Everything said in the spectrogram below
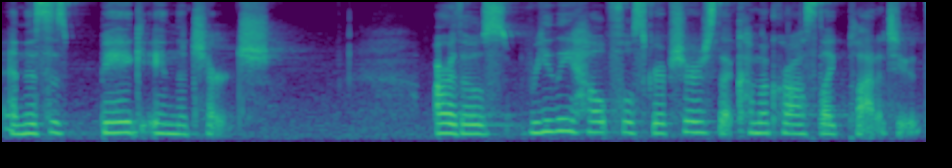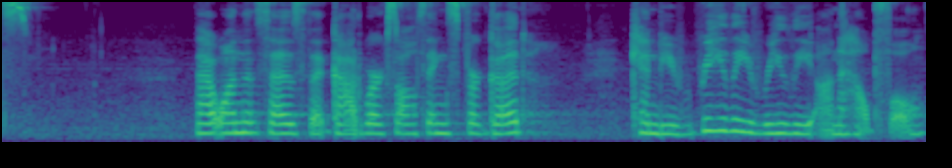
and this is big in the church, are those really helpful scriptures that come across like platitudes. That one that says that God works all things for good can be really, really unhelpful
